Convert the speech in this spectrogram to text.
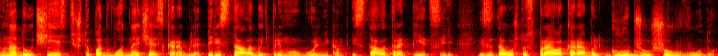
но надо учесть, что подводная часть корабля перестала быть прямоугольником и стала трапецией из-за того, что справа корабль глубже ушел в воду,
